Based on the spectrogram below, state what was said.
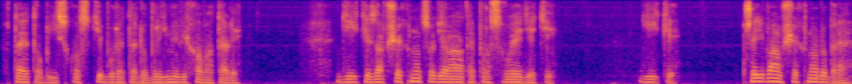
V této blízkosti budete dobrými vychovateli. Díky za všechno, co děláte pro svoje děti. Díky. Přeji vám všechno dobré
